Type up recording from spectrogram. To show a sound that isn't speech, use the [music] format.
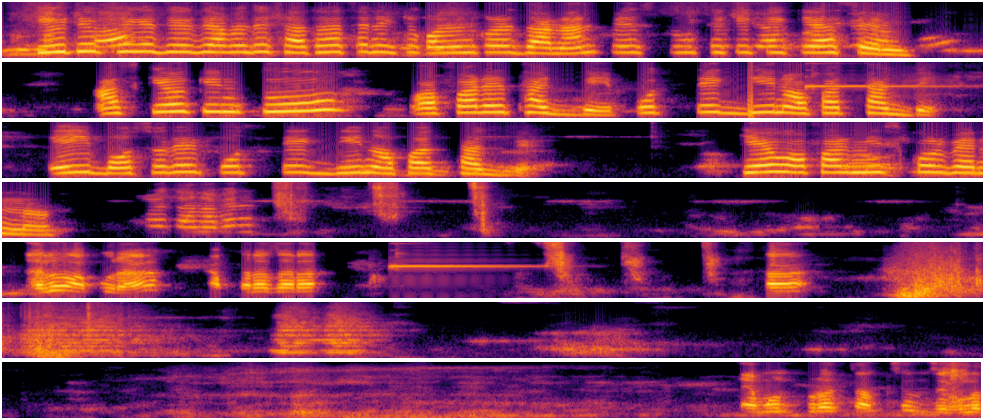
ইউটিউব থেকে যে যে আমাদের সাথে আছেন, একটু কমেন্ট করে জানান। পেজ টু থেকে কে কে আছেন? আজকেও কিন্তু অফারে থাকবে। প্রত্যেক দিন অফার থাকবে। এই বছরের প্রত্যেক দিন অফার থাকবে। কেউ অফার মিস করবেন না। জানাবেন হ্যালো আপুরা। আপনারা যারা এমন প্রোডাক্ট চাচ্ছেন যেগুলো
